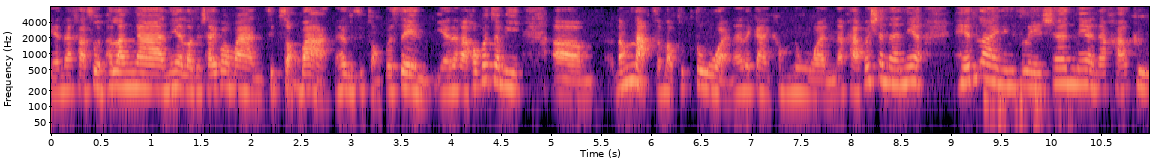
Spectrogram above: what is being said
เนี่ยนะคะส่วนพลังงานเนี่ยเราจะใช้ประมาณ 12 บาทนะคะหรือ 12%เนี่ยนะคะเขาก็จะมีน้ำหนักสำหรับทุกตัวนะในการคำนวณนะคะเพราะฉะนั้นเนี่ย headline inflation เนี่ยนะคะคือ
